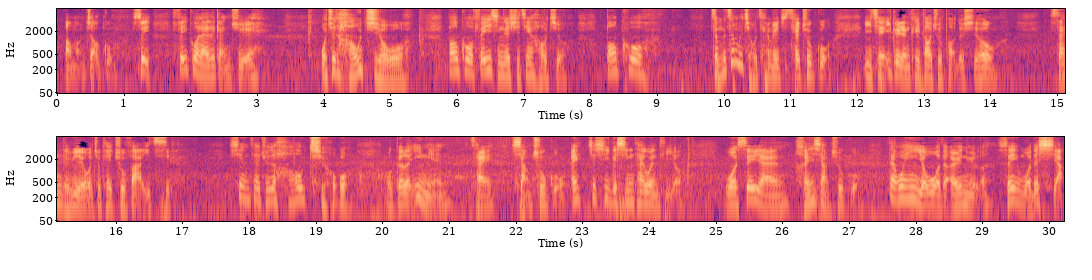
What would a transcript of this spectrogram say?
帮忙照顾，所以飞过来的感觉，我觉得好久哦，包括飞行的时间好久，包括怎么这么久才没才出国？以前一个人可以到处跑的时候，三个月我就可以出发一次，现在觉得好久哦，我隔了一年才想出国。哎，这是一个心态问题哦。我虽然很想出国，但万一有我的儿女了，所以我的想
